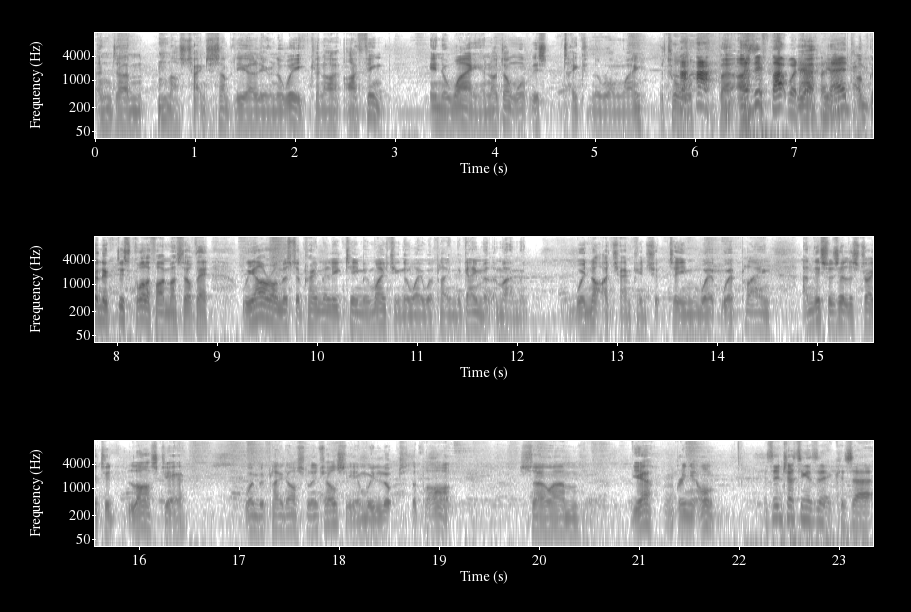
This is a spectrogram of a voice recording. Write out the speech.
And um, I was chatting to somebody earlier in the week, and I, I think in a way, and I don't want this taken the wrong way at all. but as uh, if that would yeah, happen, yeah, Ed. I'm going to disqualify myself there. We are almost a Premier League team in waiting the way we're playing the game at the moment. We're not a Championship team. We're, we're playing, and this was illustrated last year when we played Arsenal and Chelsea, and we looked the part. So, um, yeah, bring it on. It's interesting, isn't it? Because uh,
